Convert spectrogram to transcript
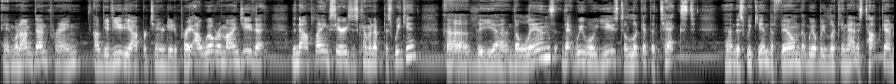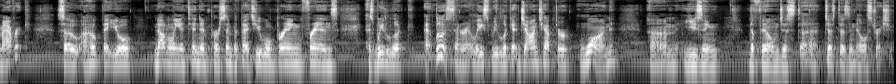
And when I'm done praying, I'll give you the opportunity to pray. I will remind you that the Now Playing series is coming up this weekend. Uh, the uh, the lens that we will use to look at the text uh, this weekend, the film that we'll be looking at is Top Gun Maverick. So I hope that you'll not only attend in person, but that you will bring friends as we look at Lewis Center. At least we look at John chapter one, um, using the film just uh, just as an illustration.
